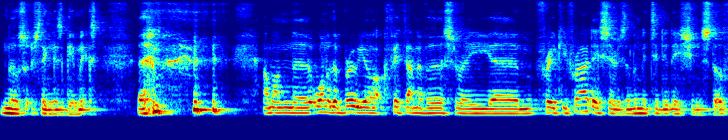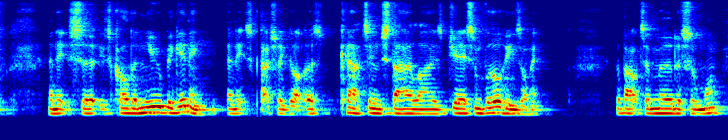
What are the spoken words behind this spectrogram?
No such thing as gimmicks. Um, I'm on uh, one of the Brew York fifth anniversary um, Freaky Friday series, the limited edition stuff, and it's uh, it's called A New Beginning, and it's actually got a cartoon stylized Jason Voorhees on it, about to murder someone,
